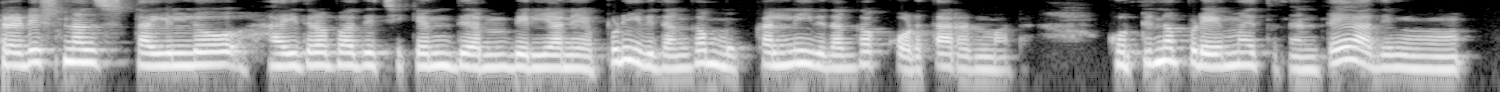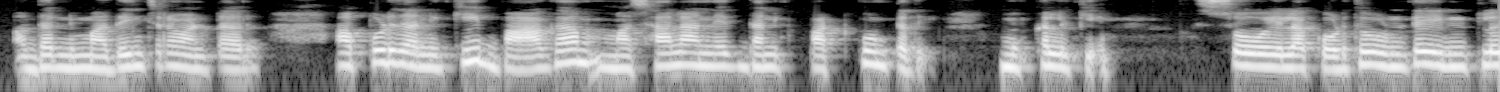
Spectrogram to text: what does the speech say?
ట్రెడిషనల్ స్టైల్లో హైదరాబాదీ చికెన్ దమ్ బిర్యానీ అప్పుడు ఈ విధంగా ముక్కల్ని ఈ విధంగా కొడతారనమాట కొట్టినప్పుడు ఏమవుతుందంటే అది దాన్ని మదించడం అంటారు. అప్పుడు దానికి బాగా మసాలా అనేది దానికి పట్టుకుంటుంది ముక్కలకి. సో ఇలా కొడుతూ ఉంటే ఇంట్లో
